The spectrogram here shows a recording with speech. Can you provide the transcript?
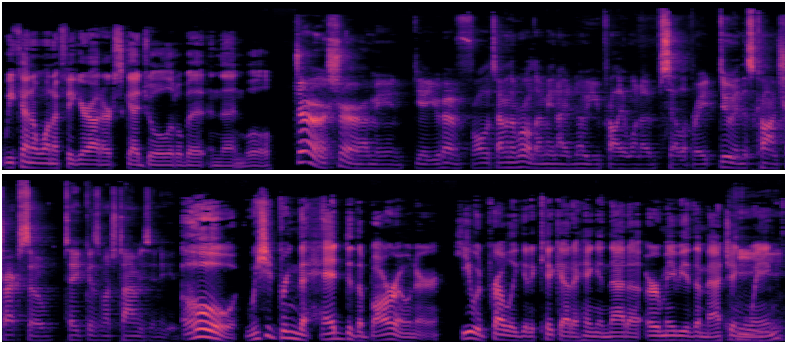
We kind of want to figure out our schedule a little bit, and then we'll. Sure, sure. I mean, yeah, you have all the time in the world. I mean, I know you probably want to celebrate doing this contract, so take as much time as you need. Oh, we should bring the head to the bar owner. He would probably get a kick out of hanging that up, or maybe the matching He- wing.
